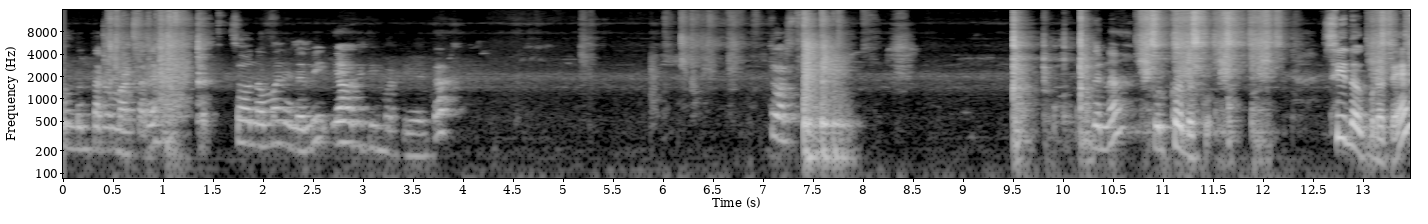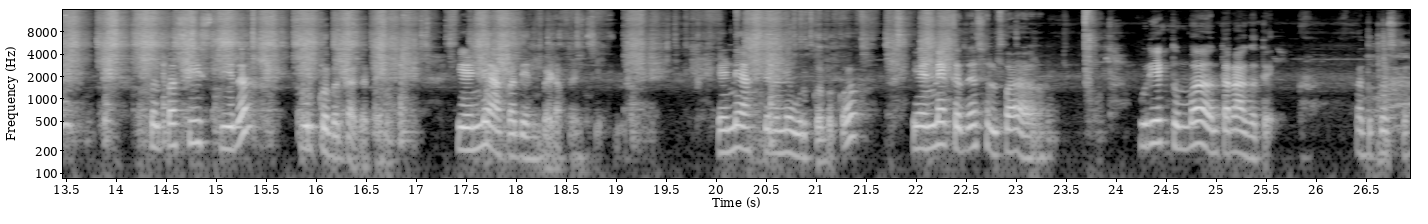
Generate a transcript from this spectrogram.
ಒಂದೊಂದು ಥರ ಮಾಡ್ತಾರೆ. ಸೊ ನಮ್ಮ ಮನೆಯಲ್ಲಿ ಯಾವ ರೀತಿ ಮಾಡ್ತೀವಿ ಅಂತ ತೋರಿಸ್ತೀನಿ ಇದನ್ನು ಹುರ್ಕೋಬೇಕು. ಸೀದೋಗ್ಬಿಡುತ್ತೆ. ಸ್ವಲ್ಪ ಸೀಸ್ ನೀರ ಹುರ್ಕೋಬೇಕಾಗತ್ತೆ. ಎಣ್ಣೆ ಹಾಕೋದೇನು ಬೇಡ ಫ್ರೆಂಡ್ಸ್ ಎಣ್ಣೆ ಹಾಕ್ತಿರೇ ಹುರ್ಕೋಬೇಕು. ಎಣ್ಣೆ ಹಾಕಿದ್ರೆ ಸ್ವಲ್ಪ ಉರಿಯೋಕ್ಕೆ ತುಂಬ ಒಂಥರ ಆಗುತ್ತೆ. ಅದಕ್ಕೋಸ್ಕರ.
